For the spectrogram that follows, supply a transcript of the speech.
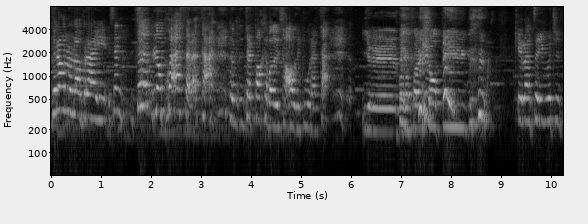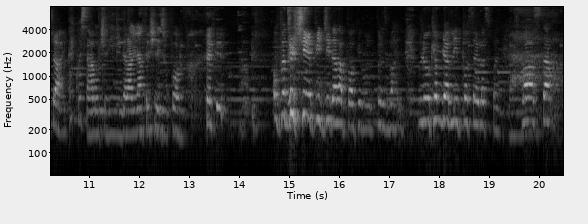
Però non l'avrai. Sen- Se- Non può essere, te. Tre Pokéball di soldi pure, te. Yeah, vado a fare shopping. che razza di voce c'hai? Eh, questa è la voce di, dell'allenatrice di supporto. Ho fatto uscire PG dalla Pokémon per sbaglio. Volevo cambiargli il posto della squadra. Basta.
